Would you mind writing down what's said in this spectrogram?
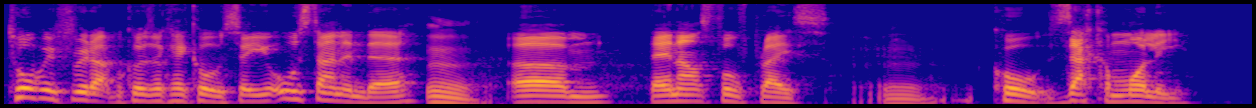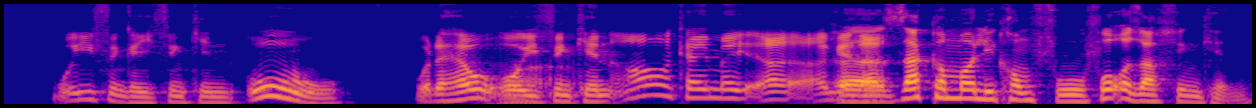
talk me through that because okay, cool. So you're all standing there. Mm. Um, they announced fourth place. Cool. Zach and Molly. What are you thinking? Are you thinking, ooh, what the hell? Or are you thinking, oh, okay, mate, I, I get Uh, that. Zach and Molly come fourth. What was I thinking?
